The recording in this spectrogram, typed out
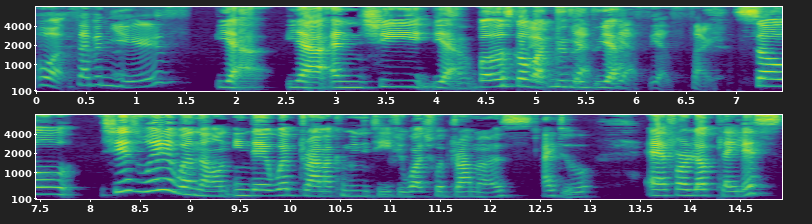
What? Seven years? yeah, yeah, and she yeah. But let's go back. to Yes. yeah. Yes. Yes. Sorry. So she's really well known in the web drama community. If you watch web dramas, I do. Uh, for Love Playlist,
